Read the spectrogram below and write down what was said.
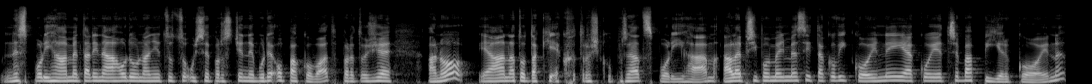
nespolíháme tady náhodou na něco, co už se prostě nebude opakovat, protože ano, já na to taky jako trošku pořád spolíhám, ale připomeňme si takový coiny, jako je třeba Peercoin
